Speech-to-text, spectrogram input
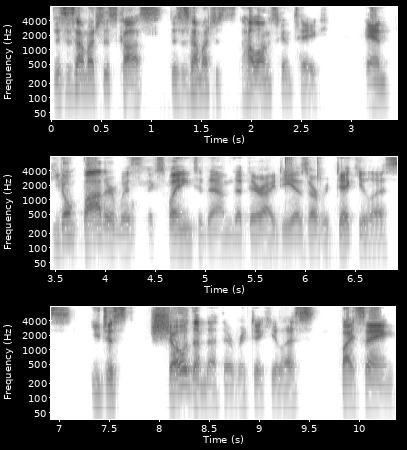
this is how much this costs. This is how much. It's, how long it's going to take. And you don't bother with explaining to them that their ideas are ridiculous. You just show them that they're ridiculous by saying,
